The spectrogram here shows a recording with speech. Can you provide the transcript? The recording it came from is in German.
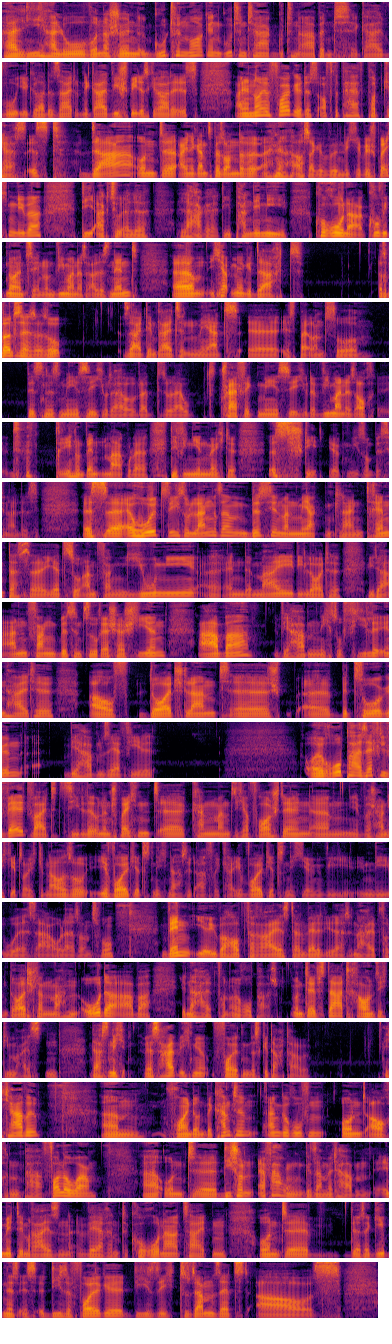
Halli, hallo, wunderschön, guten Morgen, guten Tag, guten Abend, egal wo ihr gerade seid und egal wie spät es gerade ist. Eine neue Folge des Off the Path Podcasts ist da und äh, eine ganz besondere, eine außergewöhnliche. Wir sprechen über die aktuelle Lage, die Pandemie, Corona, Covid-19 und wie man das alles nennt. Ähm, ich habe mir gedacht, also bei uns ist es ja so, seit dem 13. März äh, ist bei uns so businessmäßig oder, oder, oder trafficmäßig oder wie man es auch drehen und wenden mag oder definieren möchte. Es steht irgendwie so ein bisschen alles. Es äh, erholt sich so langsam ein bisschen, man merkt einen kleinen Trend, dass äh, jetzt so Anfang Juni, äh, Ende Mai die Leute wieder anfangen, ein bisschen zu recherchieren. Aber wir haben nicht so viele Inhalte auf Deutschland äh, äh, bezogen, wir haben sehr viel Europa, sehr viel weltweite Ziele und entsprechend äh, kann man sich ja vorstellen, ähm, wahrscheinlich geht es euch genauso, ihr wollt jetzt nicht nach Südafrika, ihr wollt jetzt nicht irgendwie in die USA oder sonst wo. Wenn ihr überhaupt verreist, dann werdet ihr das innerhalb von Deutschland machen oder aber innerhalb von Europas. Und selbst da trauen sich die meisten das nicht, weshalb ich mir Folgendes gedacht habe. Ich habe ähm, Freunde und Bekannte angerufen und auch ein paar Follower äh, und äh, die schon Erfahrungen gesammelt haben mit dem Reisen während Corona-Zeiten. Und äh, das Ergebnis ist diese Folge, die sich zusammensetzt aus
